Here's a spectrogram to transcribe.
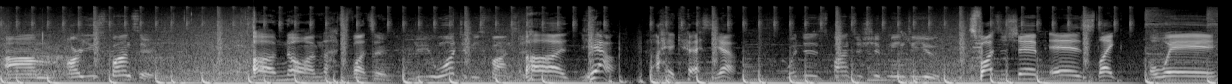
Um, are you sponsored? Uh, no, I'm not sponsored. Do you want to be sponsored? Uh, yeah, I guess, yeah. What does sponsorship mean to you? Sponsorship is like a way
